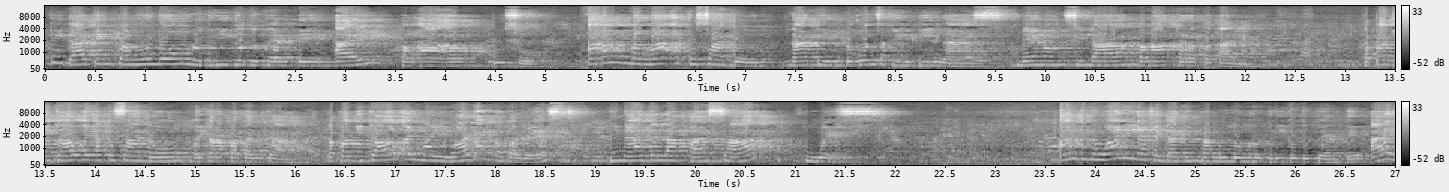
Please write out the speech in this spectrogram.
kay dating Pangulong Rodrigo Duterte ay pang-aabuso. Ang mga akusado natin doon sa Pilipinas, meron silang mga karapatan. Kapag ikaw ay akusado, may karapatan ka. Kapag ikaw ay may warrant of dinadala ka sa huwes. Ang ginawa nila kay dating Pangulong Rodrigo Duterte ay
